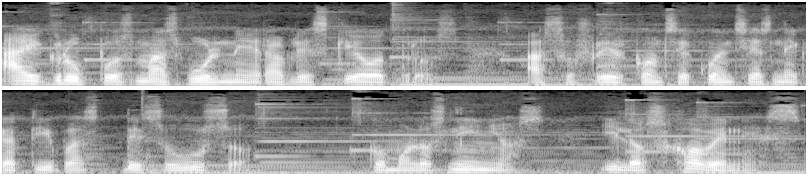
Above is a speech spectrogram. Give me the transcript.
hay grupos más vulnerables que otros a sufrir consecuencias negativas de su uso, como los niños y los jóvenes,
